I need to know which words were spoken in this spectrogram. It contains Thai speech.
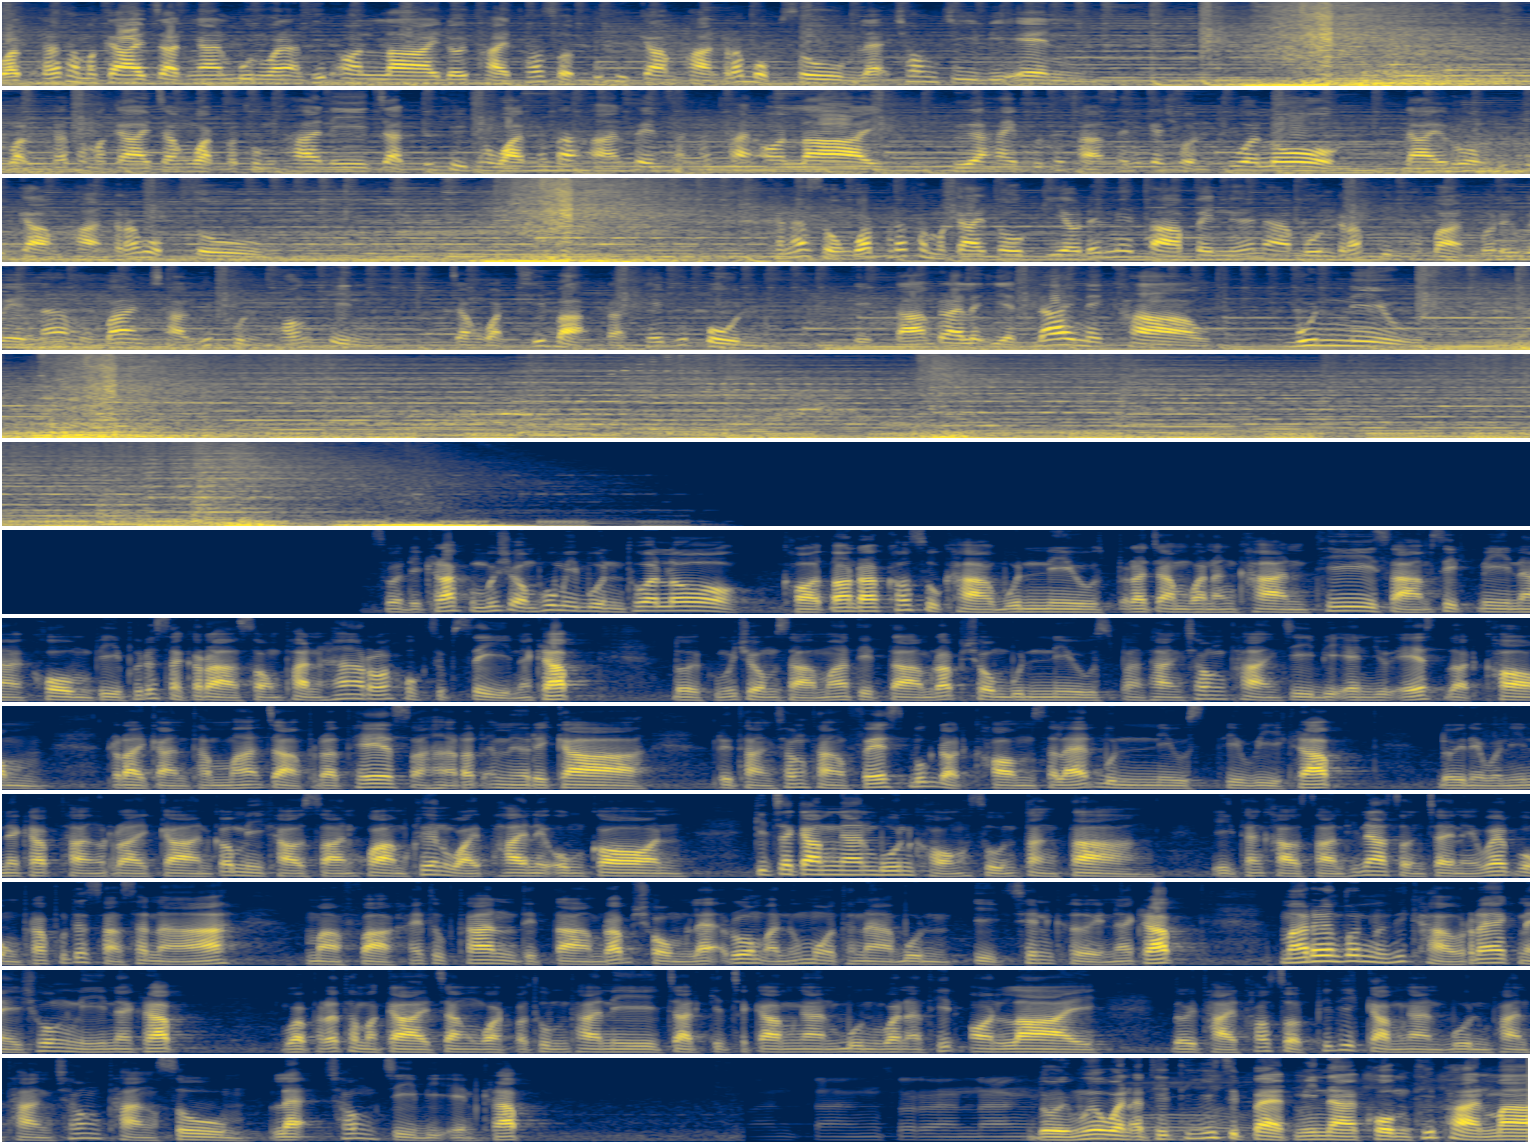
วัดพระธรรมกายจัดงานบุญวันอาทิตย์ออนไลน์โดยถ่ายทอดสดพิธีกรรมผ่านระบบซูมและช่อง GBN วัดพระธรรมกายจังหวัดปทุมธานีจัดพิธีถวายพระทหารเป็นสังฆทานออนไลน์ เพื่อให้พุทธศาสนิกชนทั่วโลก ได้ร่วมพิธีกรรมผ่านระบบซูมคณะสงฆ์วัดพระธรรมกายโตเกียวได้เมตตาเป็นเนื้อนาบุญรับบิณฑบาตบริเวณหน้าหมู่บ้านชาวญี่ปุ่นท้องถิ่น จังหวัดชิบะประเทศญี่ปุ่น ติดตามรายละเอียดได้ในข่าว บุญนิว สวัสดีครับ คุณผู้ชมผู้มีบุญทั่วโลก ขอต้อนรับเข้าสู่ข่าวบุญนิวส์ประจำวันอังคารที่ 30 มีนาคม ปีพุทธศักราช 2564 นะครับ โดยคุณผู้ชมสามารถติดตามรับชมบุญนิวส์ผ่านทางช่องทาง gbnus.com รายการธรรมะจากประเทศสหรัฐอเมริกา หรือทางช่องทาง facebook.com b u n n e w s t v ครับ โดยในวันนี้นะครับทางรายการก็มีข่าวสารความเคลื่อนไหวภายในองค์กร กิจกรรมงานบุญของศูนย์ต่างๆ อีกทั้งข่าวสารที่น่าสนใจในแวดวงพระพุทธศาสนา มาฝากให้ทุกท่านติดตามรับชม และร่วมอนุโมทนาบุญอีกเช่นเคยนะครับ มาเริ่มต้นกันที่ข่าวแรกในช่วงนี้นะครับ วัดพระธรรมกายจังหวัดปทุมธานีจัดกิจกรรมงานบุญวันอาทิตย์ออนไลน์ โดยถ่ายทอดสดพิธีกรรมงานบุญผ่านทางช่องทางซูมและช่อง GBN ครับ โดยเมื่อวันอาทิตย์ที่ 28 มีนาคมที่ผ่านมา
